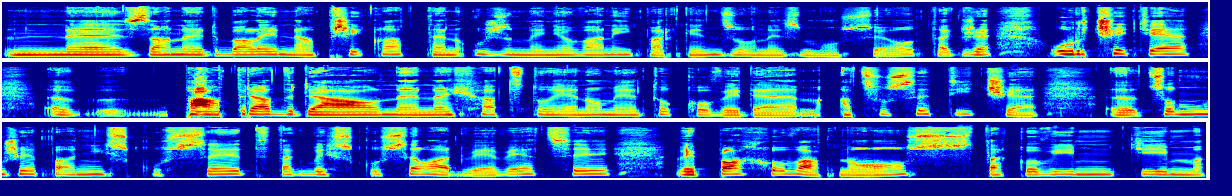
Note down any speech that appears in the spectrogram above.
nezanedbali například ten už zmiňovaný parkinsonismus, jo? takže určitě um, pátrat dál, nenechat to jenom je to covidem a co se týče, eh, co může paní zkusit, tak bych zkusila dvě věci, vyplachovat nos takovým tím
